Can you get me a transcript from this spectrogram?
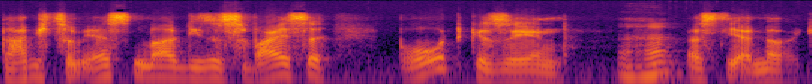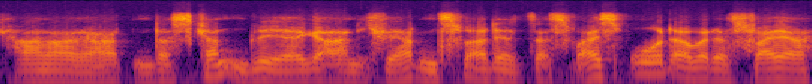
Da habe ich zum ersten Mal dieses weiße Brot gesehen, Aha. was die Amerikaner hatten. Das kannten wir ja gar nicht. Wir hatten zwar das Weißbrot, aber das war ja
